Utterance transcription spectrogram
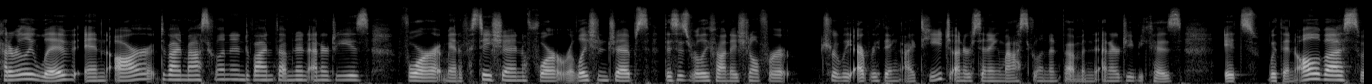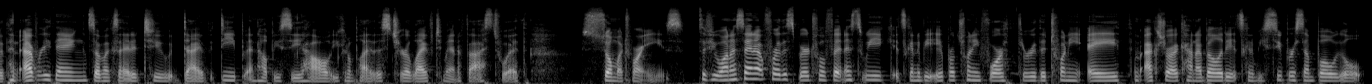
How to really live in our divine masculine and divine feminine energies for manifestation, for relationships. This is really foundational for truly everything I teach, understanding masculine and feminine energy because it's within all of us, within everything. So I'm excited to dive deep and help you see how you can apply this to your life to manifest with so much more ease. So if you want to sign up for the Spiritual Fitness Week, it's going to be April 24th through the 28th. Extra accountability. It's going to be super simple. We'll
